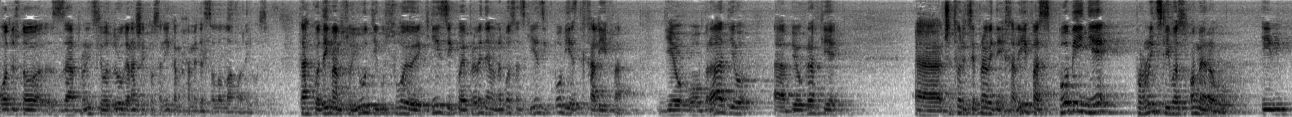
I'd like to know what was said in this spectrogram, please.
odnosno za pronicljivost druga našeg poslanika Muhameda sallallahu sellem. Tako da imam Sujuti u svojoj knjizi koja je prevedena na bosanski jezik povijest halifa, gdje je obradio a, biografije a, četvorice pravednih halifa, spominje pronicljivost Omerovu i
